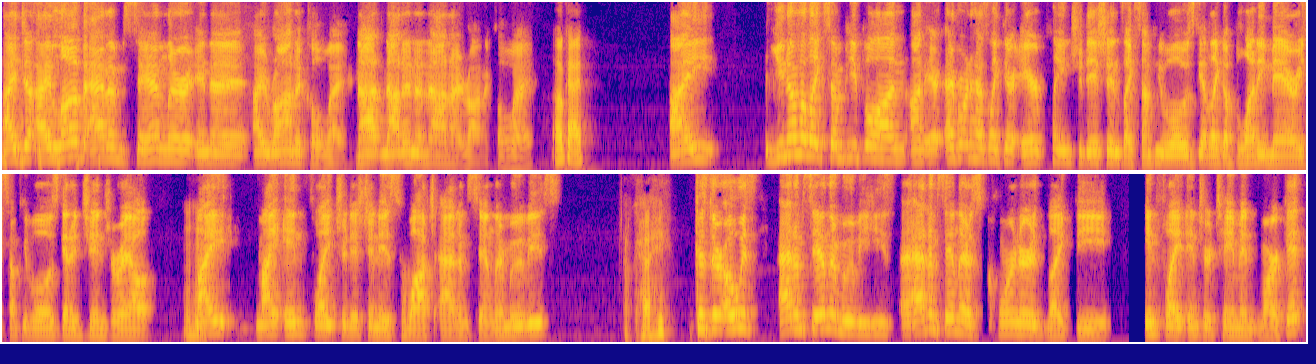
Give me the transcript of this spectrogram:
I, d- I love Adam Sandler in a ironical way, not not in a non-ironical way. Okay. I, you know how like some people on on air, everyone has like their airplane traditions. Like some people always get like a Bloody Mary, some people always get a ginger ale. Mhm. My my in-flight tradition is to watch Adam Sandler movies Okay. because they're always Adam Sandler movie. He's Adam Sandler has cornered like the in-flight entertainment market.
